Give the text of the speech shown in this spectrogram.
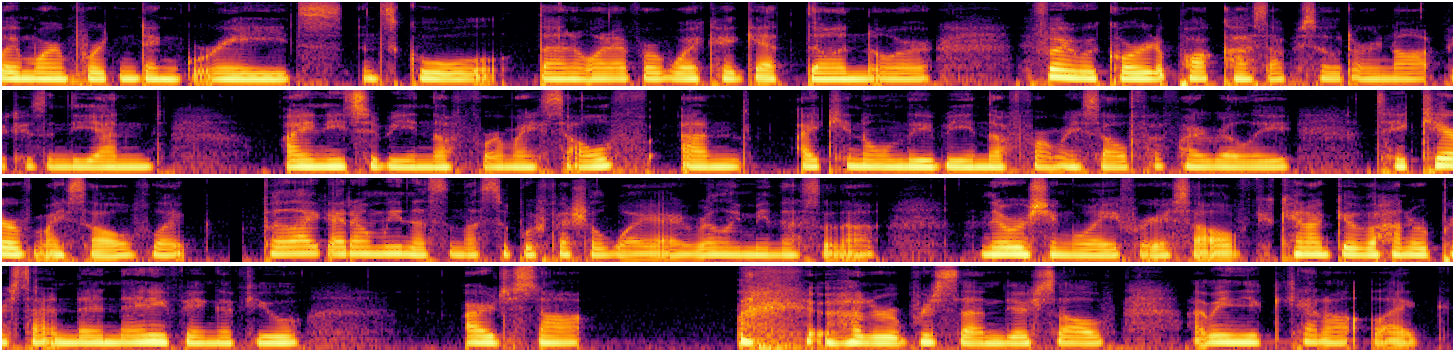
way more important than grades in school than whatever work I get done or if I record a podcast episode or not because in the end I need to be enough for myself and I can only be enough for myself if I really take care of myself like but like I don't mean this in a superficial way I really mean this in a nourishing way for yourself. You cannot give 100% in anything if you are just not 100% yourself. I mean you cannot like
